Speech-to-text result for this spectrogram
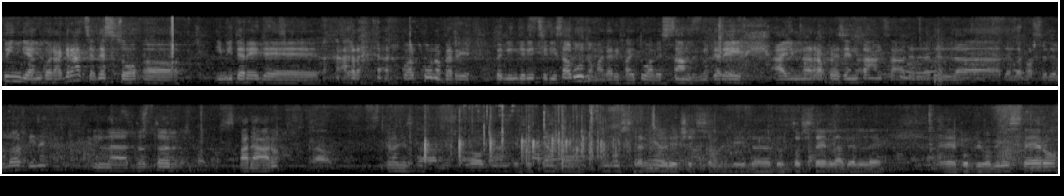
Quindi ancora grazie, adesso eh, inviterei a, qualcuno per, per, gli indirizzi di saluto, magari fai tu Alessandro, inviterei a, in rappresentanza del, del, delle forze dell'ordine il dottor Spadaro. Grazie anche se siamo uno straniero di eccezione, il dottor Stella del eh, Pubblico Ministero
